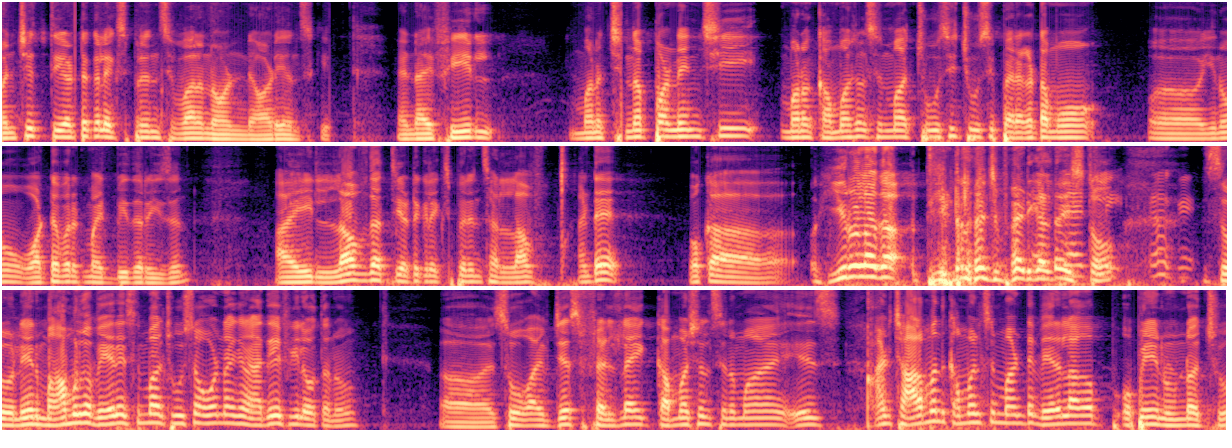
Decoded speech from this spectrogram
మంచి థియేటర్కల్ ఎక్స్పీరియన్స్ ఇవ్వాలని ఆడియన్స్కి అండ్ ఐ ఫీల్ మన చిన్నప్పటి నుంచి మనం కమర్షియల్ సినిమా చూసి చూసి పెరగటము you know whatever it might be the reason I love the theatrical experience I love అంటే ఒక హీరోలాగా థియేటర్ నుంచి బయటకు వెళ్ళటం ఇష్టం. సో నేను మామూలుగా వేరే సినిమాలు చూసినా కూడా నేను అదే ఫీల్ అవుతాను. So I just felt like commercial cinema is and చాలా మంది కమర్షియల్ సినిమా అంటే వేరేలాగా ఒపీనియన్ ఉండొచ్చు.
